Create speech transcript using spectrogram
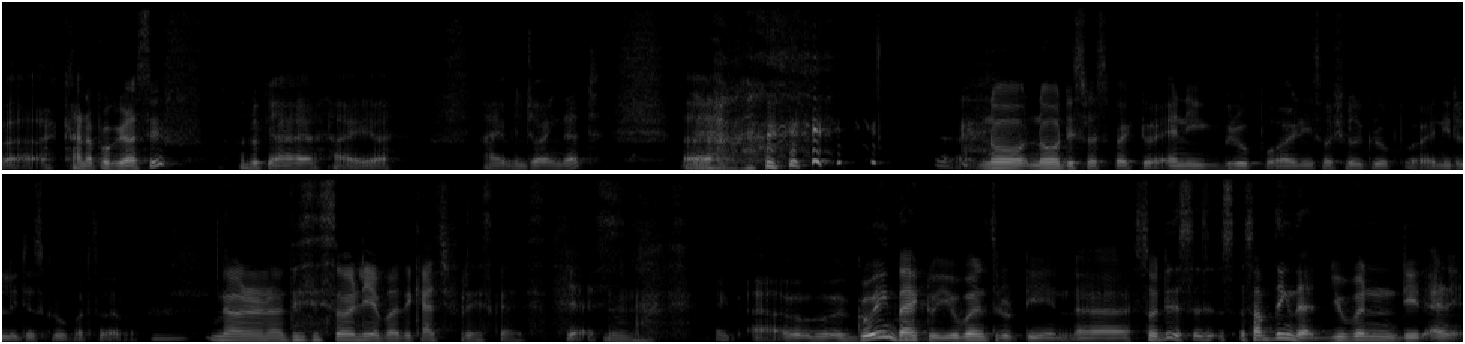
uh, kind of progressive. Look, I I uh, I am enjoying that. Uh, no no disrespect to any group or any social group or any religious group whatsoever. no, no, no. This is solely about the catchphrase, guys. Yes. Uh, going back to Yuvan's routine, uh, so this is something that Yuvan did, and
